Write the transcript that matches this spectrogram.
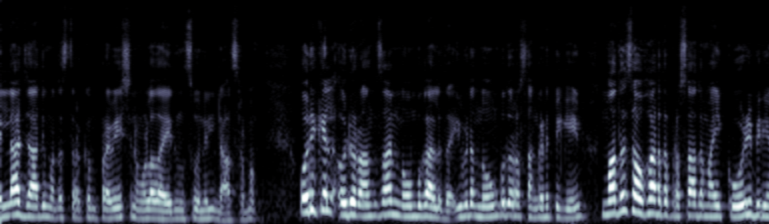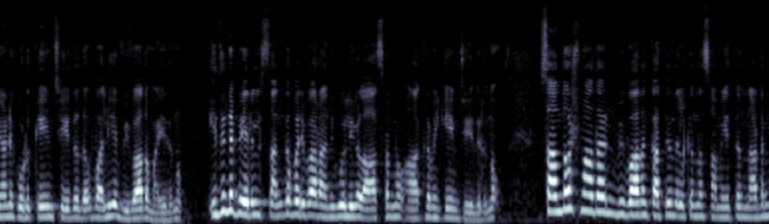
എല്ലാ ജാതി മതസ്ഥർക്കും പ്രവേശനമുള്ളതായിരുന്നു സുനിലിന്റെ ആശ്രമം. ഒരിക്കൽ ഒരു റംസാൻ നോമ്പുകാലത്ത് ഇവിടെ നോമ്പുതുറ സംഘടിപ്പിക്കുകയും മതസൗഹാർദ്ദ പ്രസാദമായി കോഴി ബിരിയാണി കൊടുക്കുകയും ചെയ്തത് വലിയ വിവാദമായിരുന്നു. ഇതിന്റെ പേരിൽ സംഘപരിവാർ അനുകൂലികൾ ആശ്രമം ആക്രമിക്കുകയും ചെയ്തിരുന്നു. സന്തോഷ് മാധവൻ വിവാദം കത്തി നിൽക്കുന്ന സമയത്ത് നടൻ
